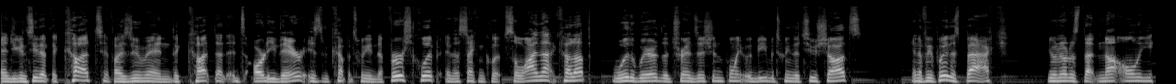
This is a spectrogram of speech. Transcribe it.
And you can see that the cut, if I zoom in, the cut that it's already there is the cut between the first clip and the second clip. So line that cut up with where the transition point would be between the two shots. And if we play this back, you'll notice that not only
